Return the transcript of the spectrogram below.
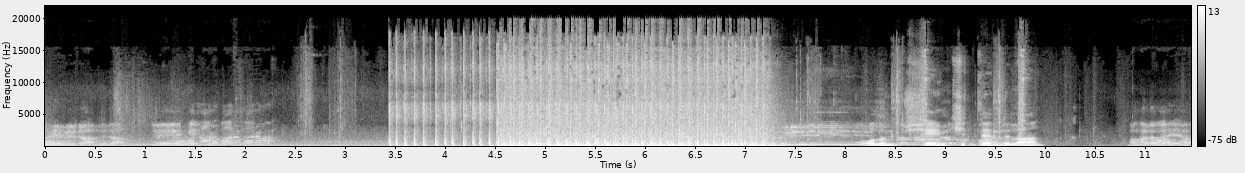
Hayır beni al beni al. Hey. Araba araba araba. Oğlum şeyim bu lan. Hele Var ya.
